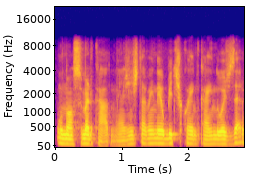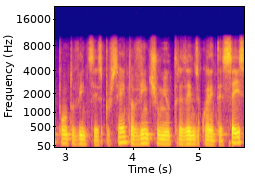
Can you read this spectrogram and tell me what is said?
o nosso mercado. Né? A gente está vendo o Bitcoin caindo hoje 0,26% a 21.346.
